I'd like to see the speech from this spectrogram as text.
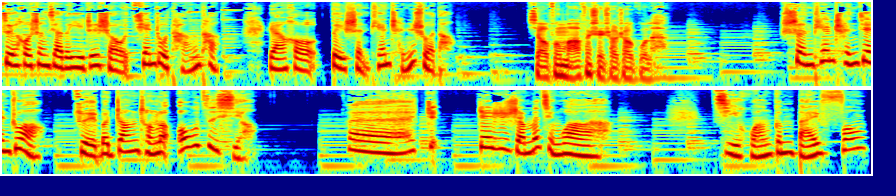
最后剩下的一只手牵住糖糖，然后对沈天辰说道：“小风麻烦沈少照顾了。”沈天辰见状，嘴巴张成了 O 字形，哎，这这是什么情况啊？季黄跟白风，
